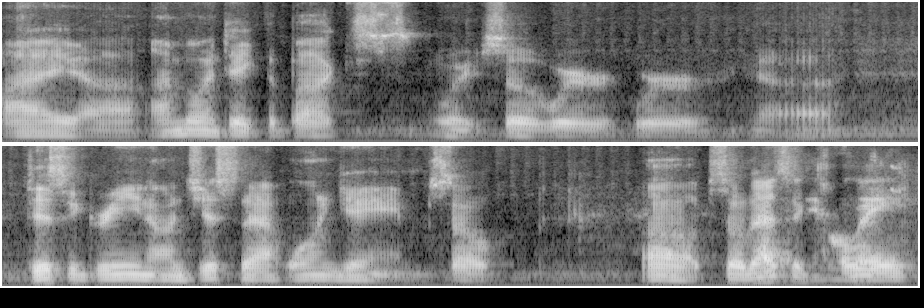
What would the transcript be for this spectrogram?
I uh, I'm going to take the Bucks. So we're we're uh, disagreeing on just that one game. So uh, so that's, that's a only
